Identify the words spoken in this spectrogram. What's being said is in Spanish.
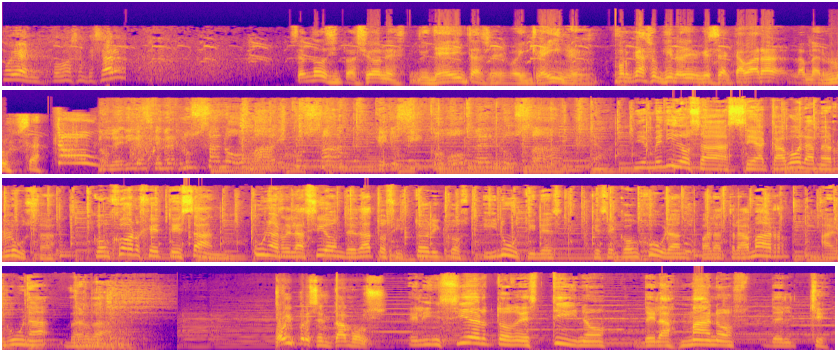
Muy bien, ¿podemos empezar? Se han dado situaciones inéditas eh, o increíbles. Por caso quiero decir que se acabara la merluza. No me digas que merluza no, maricusa, que yo sí como merluza. Bienvenidos a Se acabó la merluza, con Jorge Tezán, una relación de datos históricos inútiles que se conjuran para tramar alguna verdad. Hoy presentamos El incierto destino de las manos del Che.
